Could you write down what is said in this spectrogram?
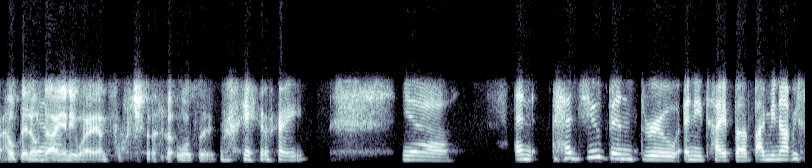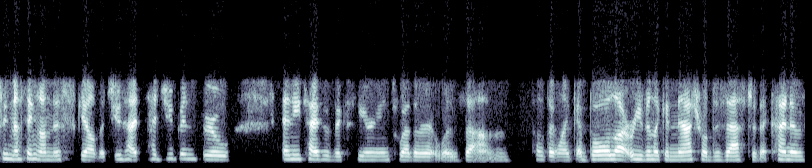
I hope they don't yeah. die anyway, unfortunately, but we'll see. Right, right. Yeah. And had you been through any type of, I mean, obviously nothing on this scale, but you had, had you been through any type of experience, whether it was um, something like Ebola or even like a natural disaster that kind of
